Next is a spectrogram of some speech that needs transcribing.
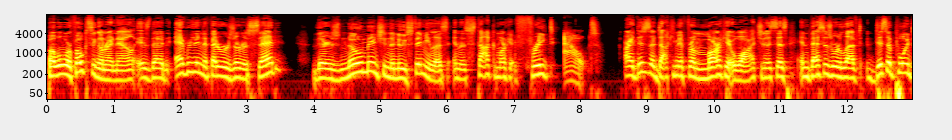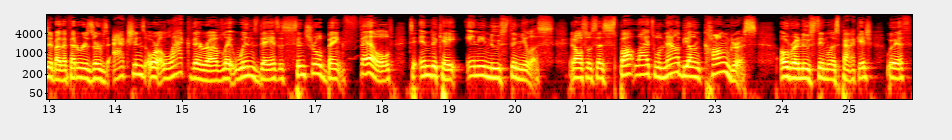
But what we're focusing on right now is that in everything the Federal Reserve has said, there's no mention the new stimulus, and the stock market freaked out. All right, this is a document from Market Watch, and it says investors were left disappointed by the Federal Reserve's actions or lack thereof late Wednesday as the central bank failed to indicate any new stimulus. It also says spotlights will now be on Congress over a new stimulus package with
